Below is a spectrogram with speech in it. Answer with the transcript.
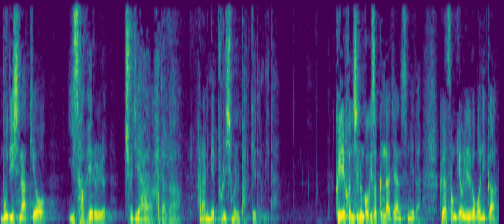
무디 신학교 이사회를 주재하다가 하나님의 부르심을 받게 됩니다. 그의 헌신은 거기서 끝나지 않습니다. 그가 성경을 읽어보니까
